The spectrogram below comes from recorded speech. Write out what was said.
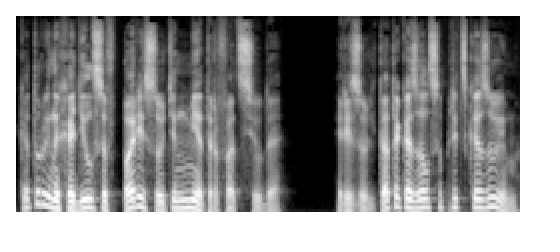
который находился в паре сотен метров отсюда. Результат оказался предсказуем.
